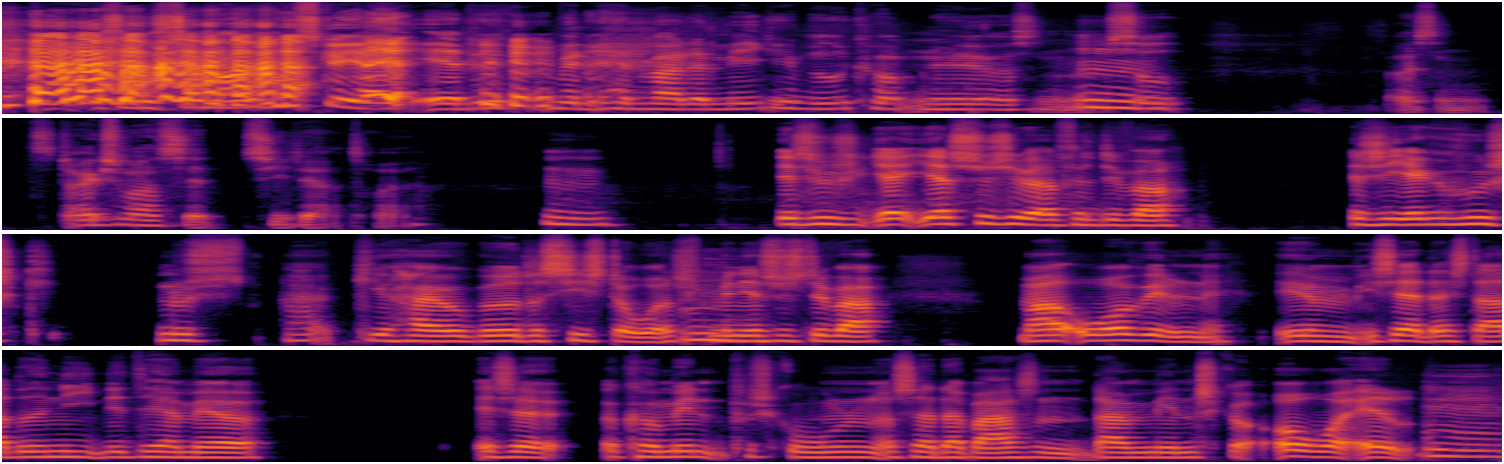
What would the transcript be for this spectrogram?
altså, så meget husker jeg ikke af det, men han var da mega imødekommende og sådan Mm. sød. Og sådan, så der er ikke så meget at sige der, tror jeg. Mm. Jeg, synes, jeg, jeg synes i hvert fald, det var... Altså, jeg kan huske... Nu har, jeg jo gået der sidste år også, mm. men Mm. jeg synes, det var meget overvældende. Øhm, især da jeg startede i 9. Det her med at, altså, at komme ind på skolen, og så er der bare sådan, der er mennesker overalt, Mm.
